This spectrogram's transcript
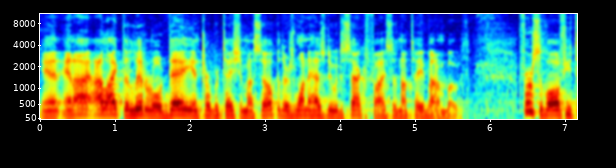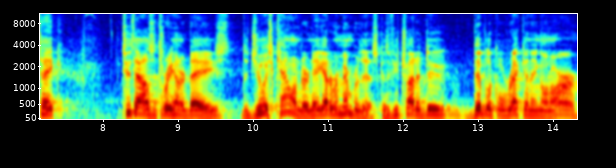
and, and I, I like the literal day interpretation myself, but there's one that has to do with the sacrifices, and I'll tell you about them both. First of all, if you take 2,300 days, the Jewish calendar, and you got to remember this, because if you try to do biblical reckoning on our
